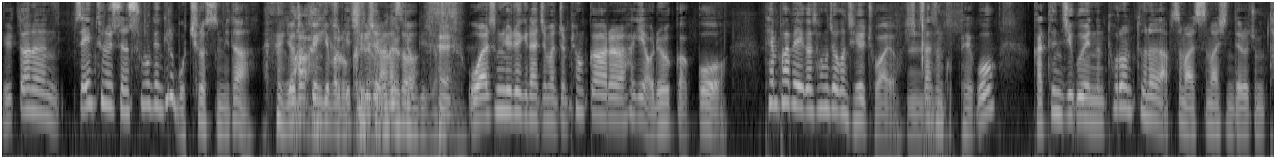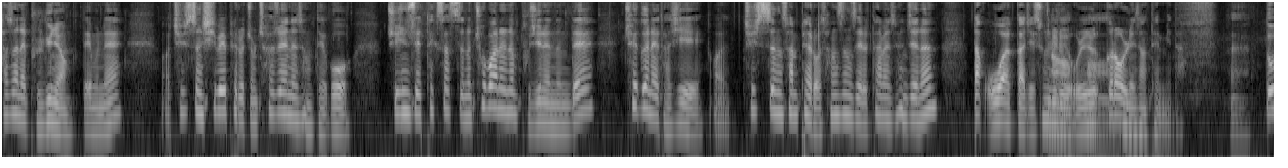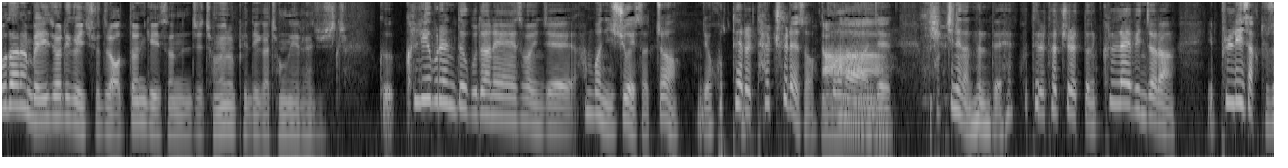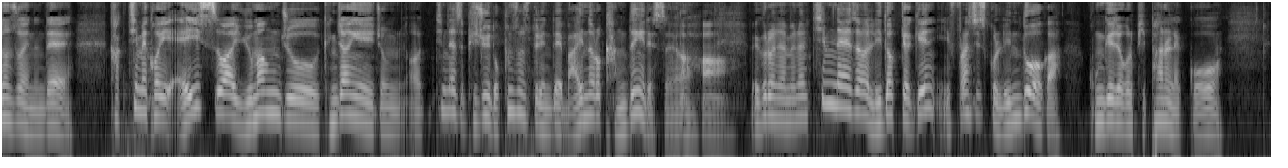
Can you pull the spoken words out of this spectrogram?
일단은 세인트루이스는 20경기를 못 치렀습니다. 8경기밖에 아, 치르지 않아서 네. 5할 승률이긴 하지만 좀 평가를 하기 어려울 것 같고 템파베이가 성적은 제일 좋아요. 14승 9패고 같은 지구에 있는 토론토는 앞서 말씀하신 대로 좀 타선의 불균형 때문에 7승 어, 11패로 좀 처져 있는 상태고 추신수의 텍사스는 초반에는 부진했는데 최근에 다시 7승 어, 3패로 상승세를 타면서 현재는 딱 5할까지 승률을 어, 어. 끌어올린 상태입니다. 네. 또 다른 메이저리그 이슈들 어떤 게 있었는지 정현우 PD가 정리를 해주시죠. 그 클리브랜드 구단에서 이제 한 번 이슈가 있었죠. 이제 호텔을 탈출해서 코로나 아. 이제 확진이 났는데 호텔을 탈출했던 클레빈저랑 이 플리삭 두 선수가 있는데 각 팀의 거의 에이스와 유망주 굉장히 좀팀 어, 내에서 비중이 높은 선수들인데 마이너로 강등이 됐어요. 아하. 왜 그러냐면은 팀 내에서 리더격인 이 프란시스코 린도어가 공개적으로 비판을 했고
